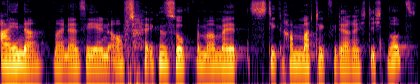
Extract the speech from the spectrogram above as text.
einer meiner Seelenaufträge, so wenn man jetzt die Grammatik wieder richtig nutzt.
